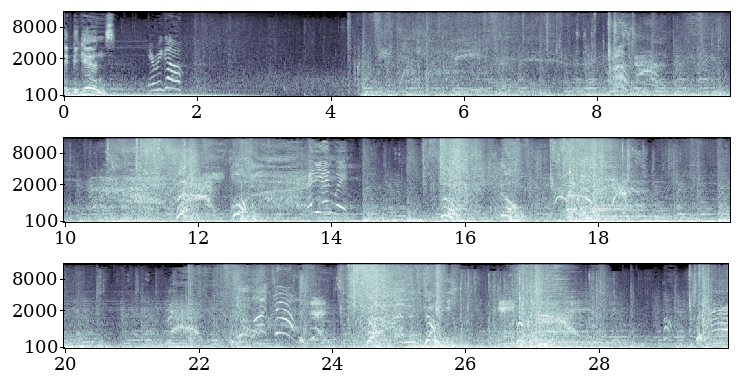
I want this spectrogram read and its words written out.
It begins. Here we go. Ready and wait. Watch out!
